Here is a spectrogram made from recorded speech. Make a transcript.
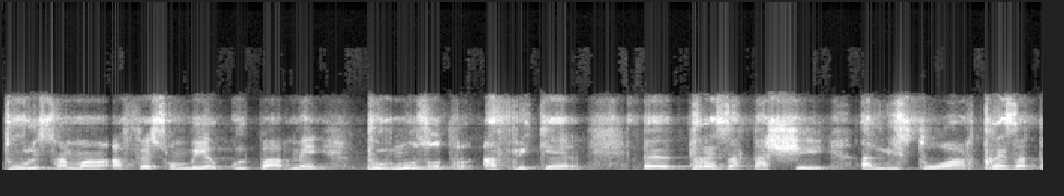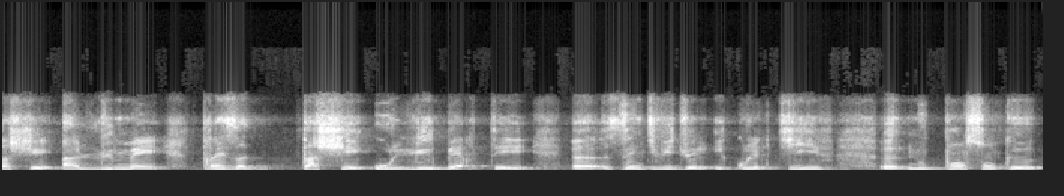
tout récemment a fait son meilleur culpa. Mais pour nous autres Africains, très attachés à l'histoire, très attachés à l'humain, très attachés aux libertés individuelles et collectives, nous pensons que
